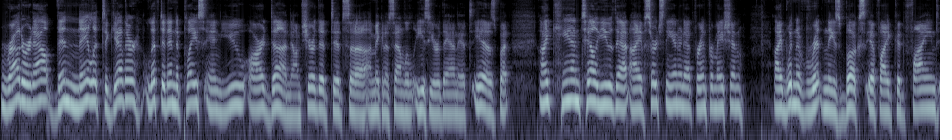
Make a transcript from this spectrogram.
router it out, then nail it together, lift it into place, and you are done. Now, I'm sure that it's, uh, I'm making it sound a little easier than it is, but I can tell you that I've searched the internet for information I wouldn't have written these books if I could find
